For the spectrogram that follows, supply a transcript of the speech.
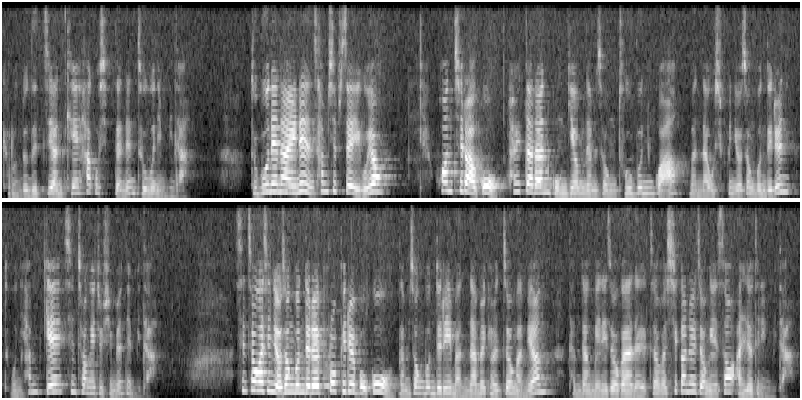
결혼도 늦지 않게 하고 싶다는 두 분입니다. 두 분의 나이는 30세이고요. 훤칠하고 활달한 공기업 남성 두 분과 만나고 싶은 여성분들은 두 분이 함께 신청해 주시면 됩니다. 신청하신 여성분들의 프로필을 보고 남성분들이 만남을 결정하면 담당 매니저가 날짜와 시간을 정해서 알려드립니다.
